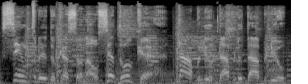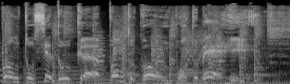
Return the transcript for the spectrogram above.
Centro Educacional Seduca. www.seduca.com.br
